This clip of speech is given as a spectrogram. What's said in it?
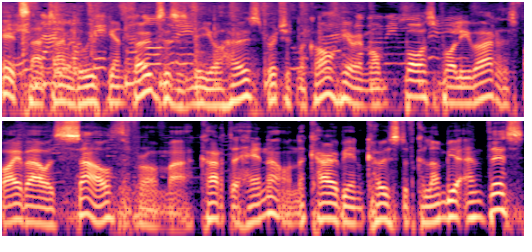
It's that time of the week again, folks. This is me, your host, Richard McCall, here in Mompos, Bolivar. It's five hours south from uh, Cartagena on the Caribbean coast of Colombia. And this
